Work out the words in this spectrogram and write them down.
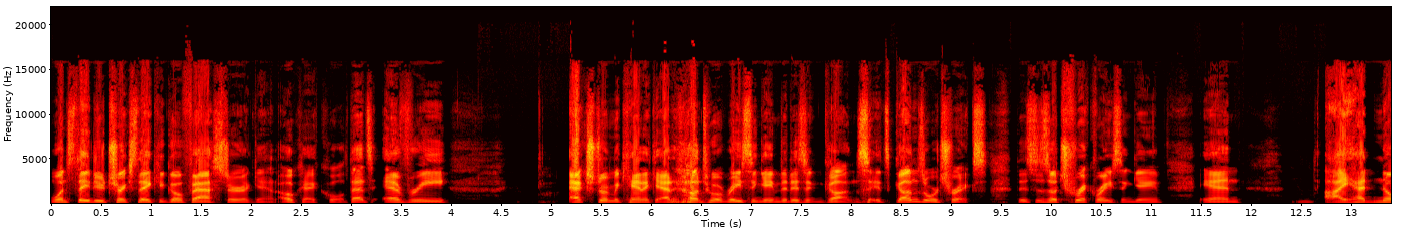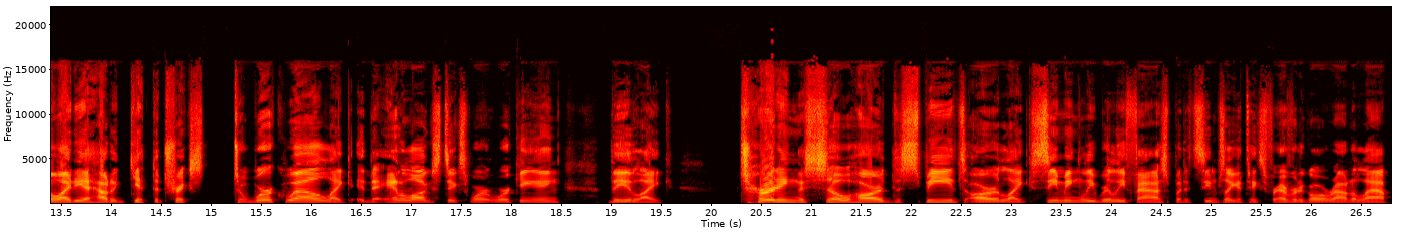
once they do tricks they could go faster again okay cool that's every extra mechanic added onto a racing game that isn't guns. It's guns or tricks. This is a trick racing game and i had no idea how to get the tricks to work well like eh, the analog sticks weren't working the like turning is so hard the speeds are like seemingly really fast but it seems like it takes forever to go around a lap.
